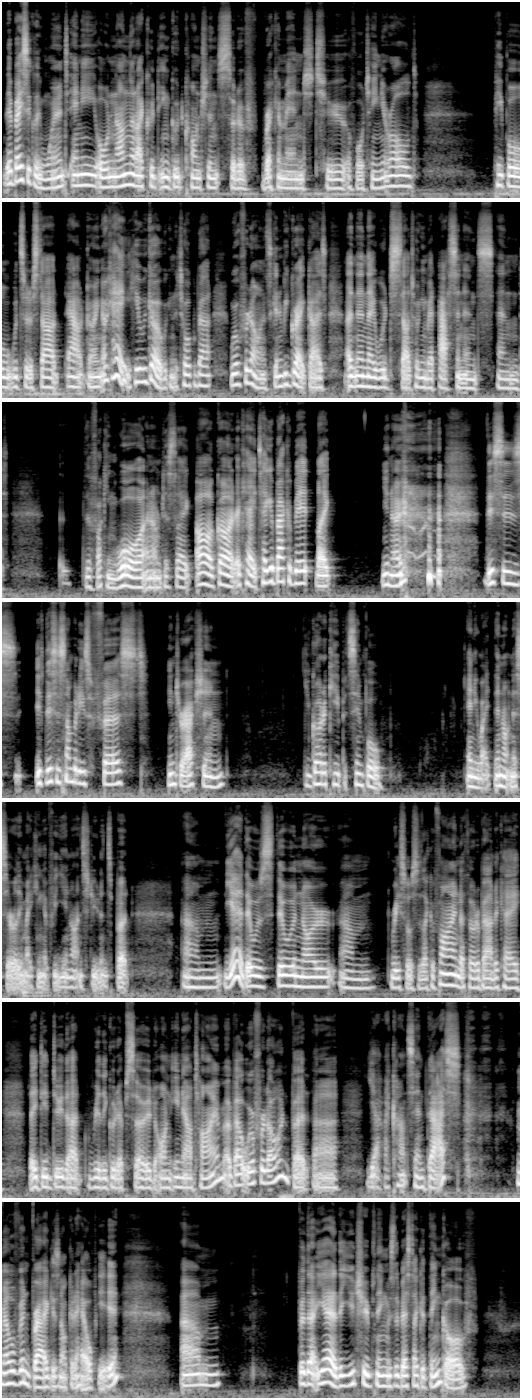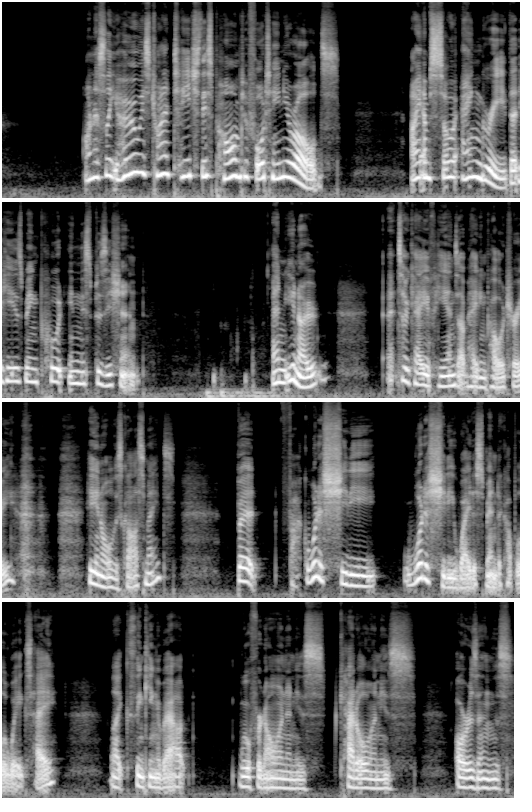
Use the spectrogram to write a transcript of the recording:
There basically weren't any, or none that I could, in good conscience, sort of recommend to a 14 year old. people would sort of start out going, okay, here we go. We're going to talk about Wilfred Owen. It's going to be great, guys. And then they would start talking about assonance and the fucking war. And I'm just like, oh, God, okay, take it back a bit. Like, you know, this is, if this is somebody's first interaction, you got to keep it simple. Anyway, they're not necessarily making it for year nine students, but um, yeah, there was there were no um, resources I could find. I thought about okay, they did do that really good episode on In Our Time about Wilfred Owen, but uh, yeah, I can't send that. Melvin Bragg is not going to help here. Um, but that yeah, the YouTube thing was the best I could think of. Honestly, who is trying to teach this poem to 14 year olds? I am so angry that he is being put in this position. And, you know, it's okay if he ends up hating poetry, he and all his classmates. But fuck, what a shitty, what a shitty way to spend a couple of weeks, hey? Like thinking about Wilfred Owen and his cattle and his orisons.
